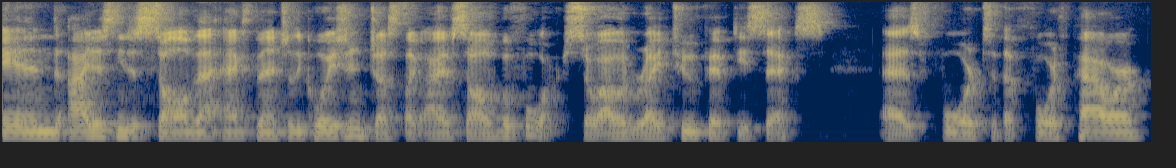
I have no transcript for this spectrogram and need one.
And I just need to solve that exponential equation just like I have solved before. So I would write 256 as 4 to the fourth power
